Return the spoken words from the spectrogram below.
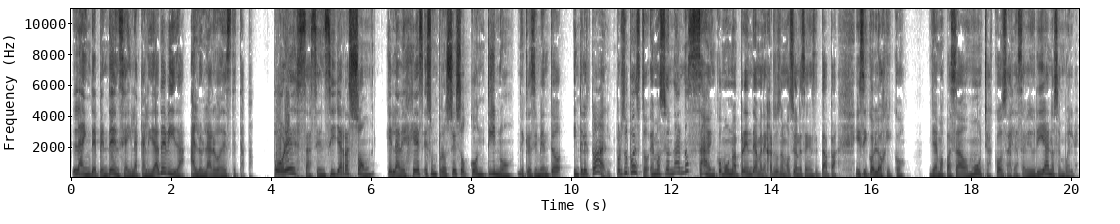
La independencia y la calidad de vida a lo largo de esta etapa. Por esa sencilla razón que la vejez es un proceso continuo de crecimiento intelectual, por supuesto, emocional. No saben cómo uno aprende a manejar sus emociones en esta etapa y psicológico. Ya hemos pasado muchas cosas, la sabiduría nos envuelve.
